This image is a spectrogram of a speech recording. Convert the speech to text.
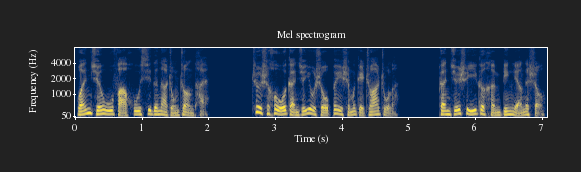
完全无法呼吸的那种状态。这时候我感觉右手被什么给抓住了，感觉是一个很冰凉的手。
